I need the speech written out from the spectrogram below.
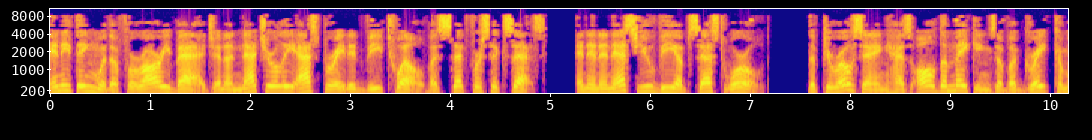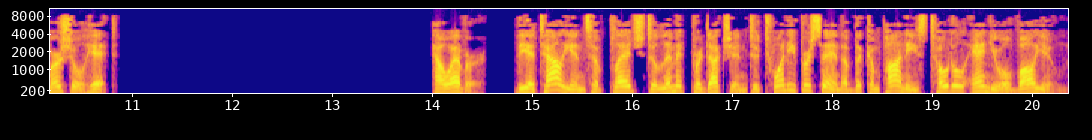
Anything with a Ferrari badge and a naturally aspirated V12 is set for success, and in an SUV-obsessed world, the Purosangue has all the makings of a great commercial hit. However, the Italians have pledged to limit production to 20% of the company's total annual volume.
